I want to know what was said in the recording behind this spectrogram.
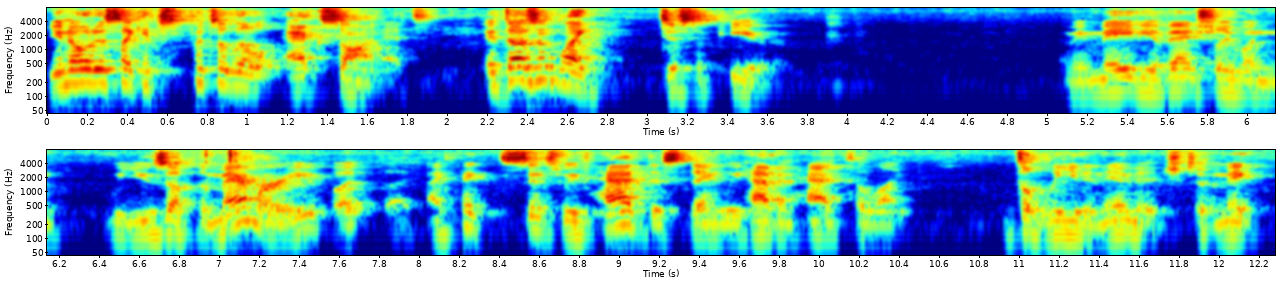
You notice like it just puts a little X on it. It doesn't like disappear. I mean, maybe eventually when we use up the memory, but I think since we've had this thing, we haven't had to like delete an image to make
